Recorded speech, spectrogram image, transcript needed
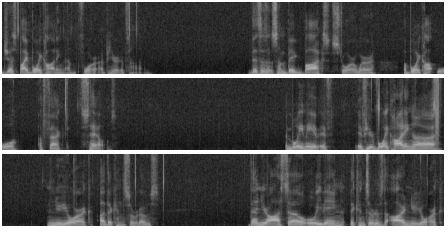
just by boycotting them for a period of time. This isn't some big box store where a boycott will affect sales. And believe me, if if you're boycotting uh, New York, other conservatives, then you're also leaving the conservatives that are in New York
